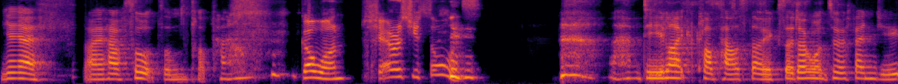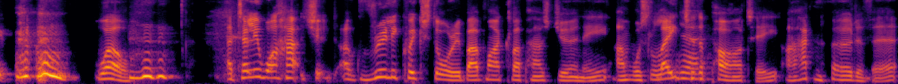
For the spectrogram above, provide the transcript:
Yes, I have thoughts on Clubhouse. Go on, share us your thoughts. Um, Do you like Clubhouse though? Because I don't want to offend you. Well, I tell you what, a really quick story about my Clubhouse journey. I was late to the party. I hadn't heard of it.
